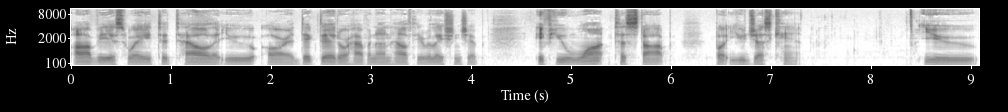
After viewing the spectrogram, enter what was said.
obvious way to tell that you are addicted or have an unhealthy relationship. If you want to stop, but you just can't. You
